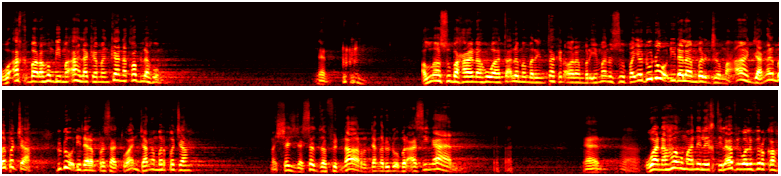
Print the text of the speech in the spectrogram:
wa akhbarahum bima ahlaka man kana qablahum. Dan Allah Subhanahu wa taala memerintahkan orang beriman supaya duduk di dalam berjemaah jangan berpecah. Duduk di dalam persatuan jangan berpecah masyajja sadza finnar. Jangan duduk berasingan. Kan? Wa nahau manil ikhtilaf wal firqah.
